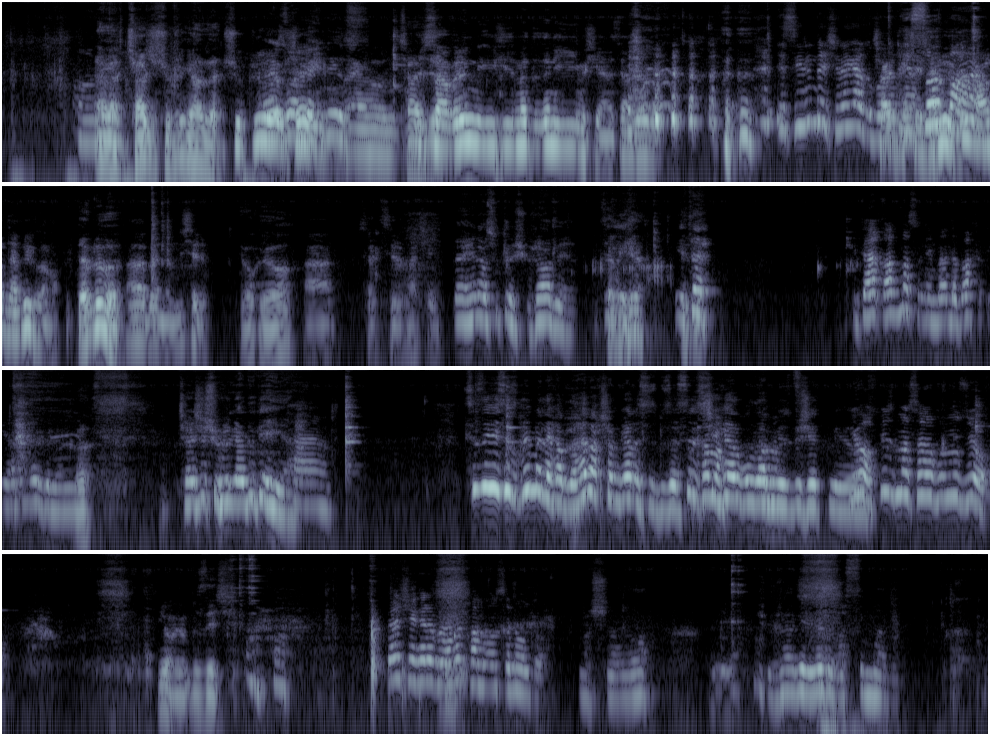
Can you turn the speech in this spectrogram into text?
Evet çaycı Şükrü geldi. Her Şükrü zaman şey, bekliyoruz. e, Çaycı. misafirin hizmet edeni iyiymiş yani. Sen de orada Eskinin de işine geldi bu çay arada. Hiç dikeceksin. sorma. Al demlik ama. Demli mi? Ha benden içerim. Yok ya. Ha sert içerim her şeyi. Ben yine süt Şükrü abi. Seninki? Yeter. Bir daha kalmasın ben de bak önüne. Evet. Çarşı Şükrü geldi diye ya. Ha. Siz iyisiniz değil mi Melek abla? Her akşam gelirsiniz bize. Siz Tamam, şeker kullanmıyoruz, bir şey etmiyoruz. Yok biz masrafımız yok. Yok yok bizde hiç. Ben şekere bırakıp tam 10 sene oldu. Maşallah. Abi öyle de bassın bari.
